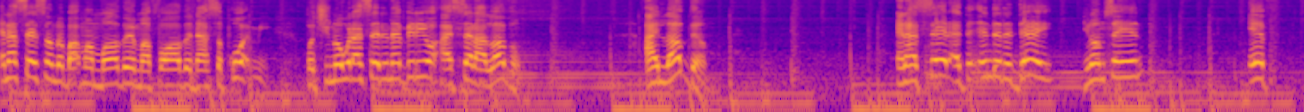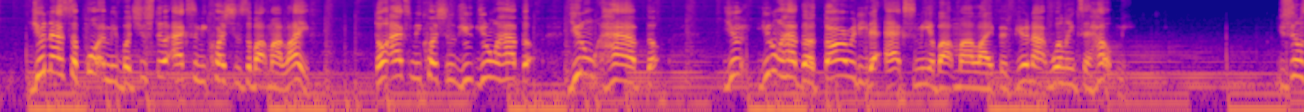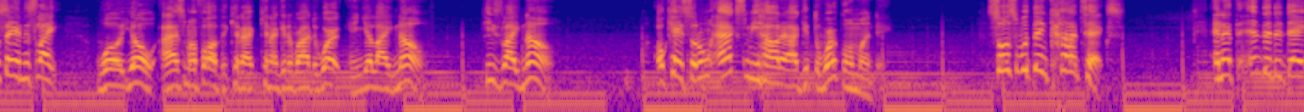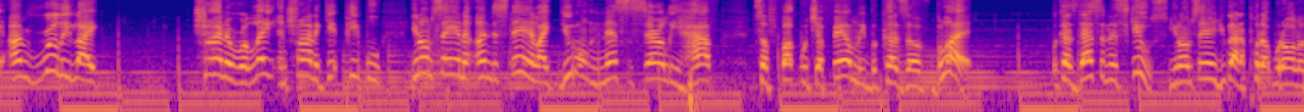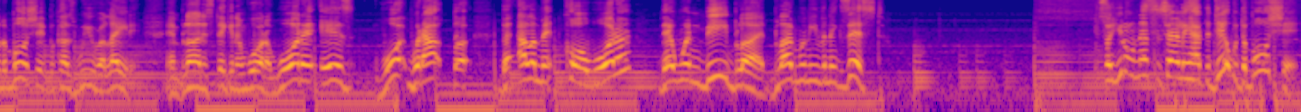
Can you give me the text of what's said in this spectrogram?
And I said something about my mother and my father not supporting me. But you know what I said in that video? I said I love them. I love them. And I said at the end of the day, you know what I'm saying? If you're not supporting me, but you're still asking me questions about my life, don't ask me questions. You, you don't have the you don't have the you you don't have the authority to ask me about my life if you're not willing to help me. You see what I'm saying? It's like, well, yo, I asked my father, can I can I get a ride to work? And you're like, no. He's like, no. Okay, so don't ask me how did I get to work on Monday. So it's within context. And at the end of the day, I'm really like trying to relate and trying to get people, you know what I'm saying, to understand like you don't necessarily have to fuck with your family because of blood. Because that's an excuse. You know what I'm saying? You got to put up with all of the bullshit because we related. And blood is thicker than water. Water is what without the the element called water, there wouldn't be blood. Blood wouldn't even exist. So you don't necessarily have to deal with the bullshit.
